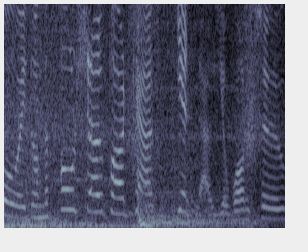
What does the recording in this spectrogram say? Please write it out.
boys on the Full Show podcast. You know you want to.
